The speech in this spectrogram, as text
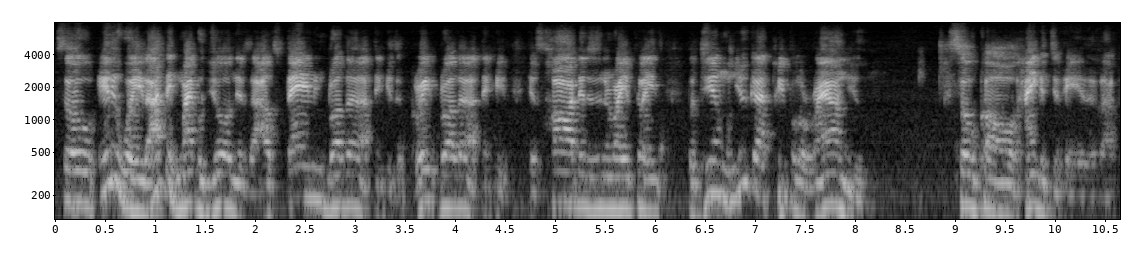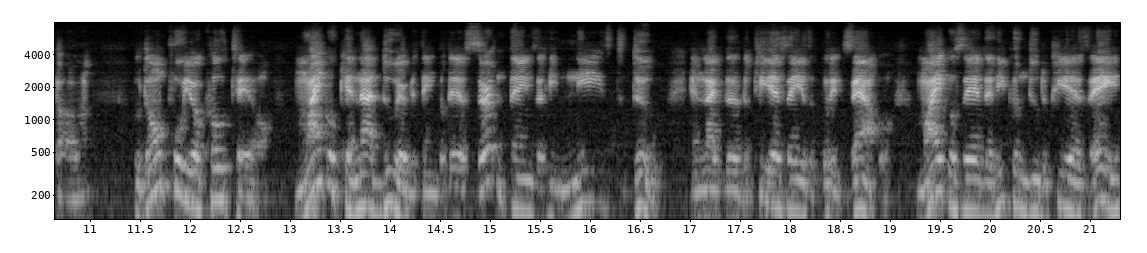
So anyway, I think Michael Jordan is an outstanding brother. I think he's a great brother. I think he, his heart is in the right place. But Jim, when you got people around you, so-called handkerchief heads, as I call them, who don't pull your coattail, Michael cannot do everything, but there are certain things that he needs to do. And like the, the PSA is a good example. Michael said that he couldn't do the PSA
